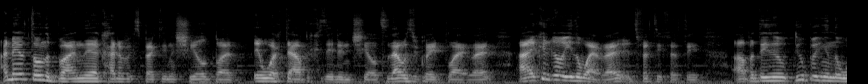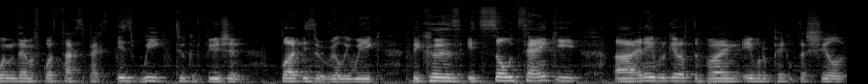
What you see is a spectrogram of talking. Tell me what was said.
I may have thrown the bind there, kind of expecting a shield, but it worked out because they didn't shield, so that was a great play, right? It could go either way, right? It's 50-50. Uh, but they do, bring in the Wormadam. Of course, Toxapex is weak to Confusion, but is it really weak? Because it's so tanky uh, and able to get off the bind, able to pick up the shield.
